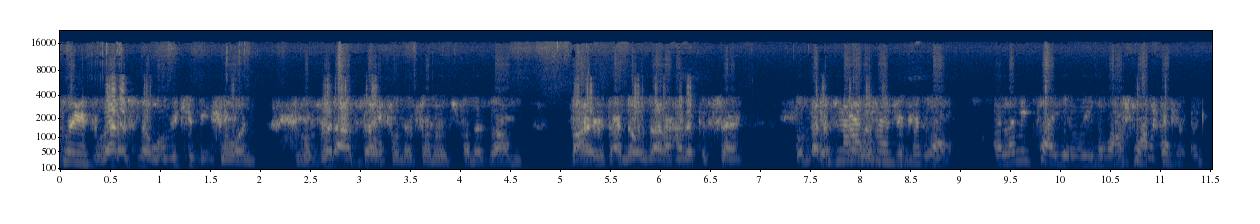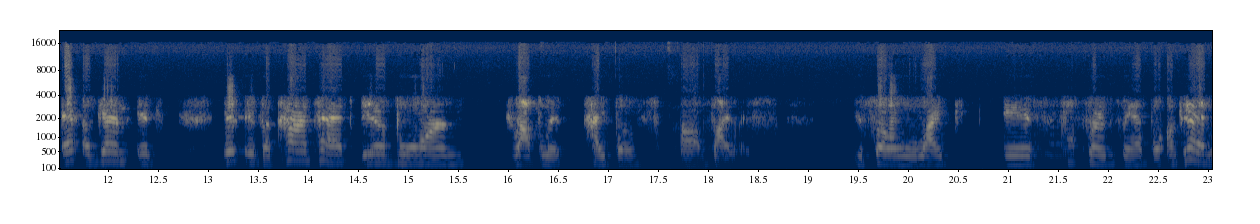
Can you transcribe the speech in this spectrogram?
please let us know what we can be doing to prevent ourselves from this from this from this um virus. I know it's not hundred percent, but let us It's know not what we can hundred be doing. percent. And let me tell you the reason why it's not hundred. Again, it's it, it's a contact airborne droplet type of uh, virus. So, like, if, for example, again,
